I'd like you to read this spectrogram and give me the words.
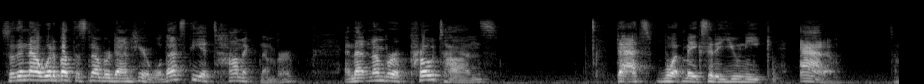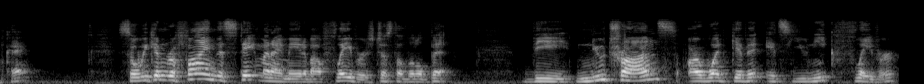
So then now what about this number down here? Well, that's the atomic number, and that number of protons, that's what makes it a unique atom, okay? So we can refine this statement I made about flavors just a little bit. The neutrons are what give it its unique flavor.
